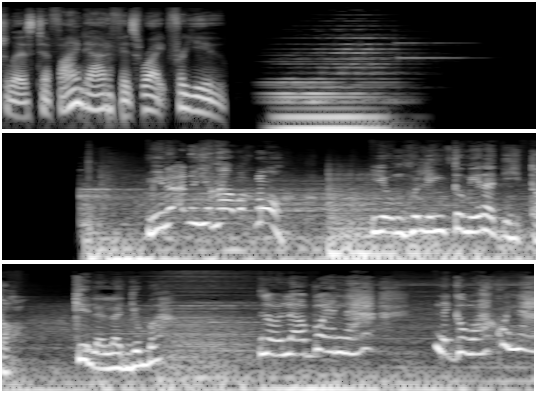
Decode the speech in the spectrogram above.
to find out if it's right for you. Mina, ano yung hawak mo? Yung huling tumira dito, kilala niyo ba? Lola Abuela, nagawa ko na.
